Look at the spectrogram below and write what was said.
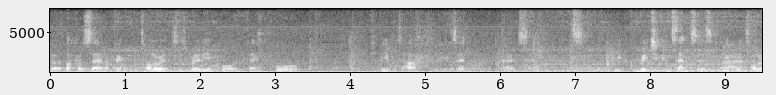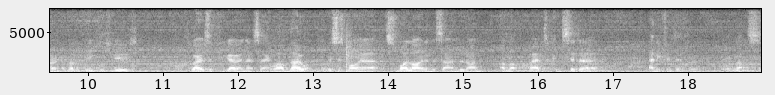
But like I was saying, I think tolerance is a really important thing for for people to have. Because then you know, it's, it's, people can reach a consensus if people are tolerant of other people's views. Whereas if you go in there saying, "Well, no, this is my uh, this is my line in the sand, and I'm I'm not prepared to consider anything different," that's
